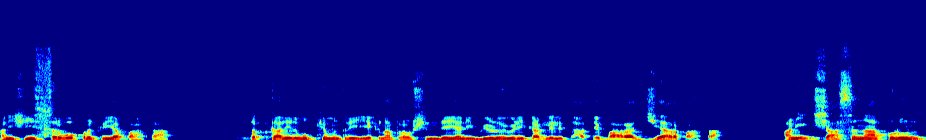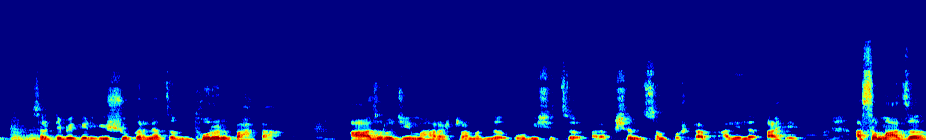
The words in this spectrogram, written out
आणि ही सर्व प्रक्रिया पाहता तत्कालीन मुख्यमंत्री एकनाथराव शिंदे यांनी वेळोवेळी काढलेले दहा ते बारा जी आर पाहता आणि शासनाकडून सर्टिफिकेट इश्यू करण्याचं धोरण पाहता आज रोजी महाराष्ट्रामधलं ओबीसीचं आरक्षण संपुष्टात आलेलं आहे. असं माझं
